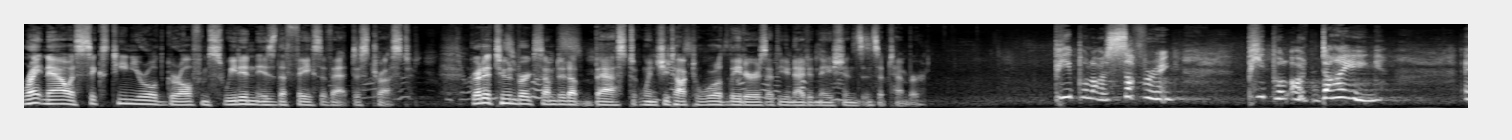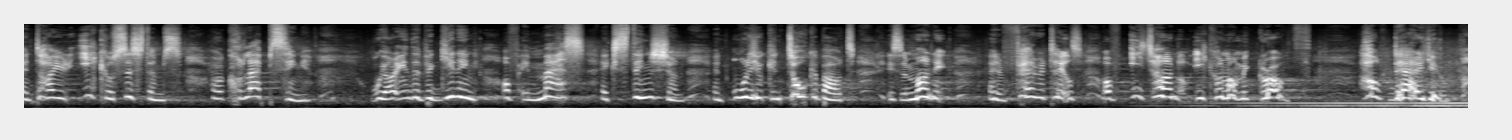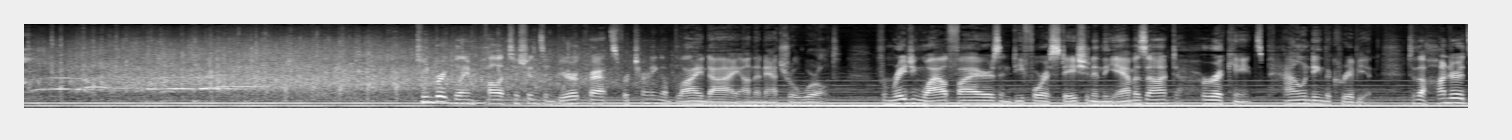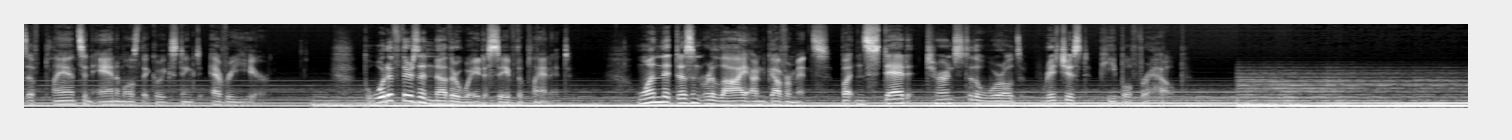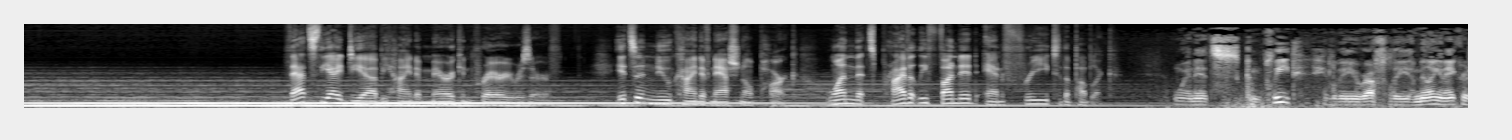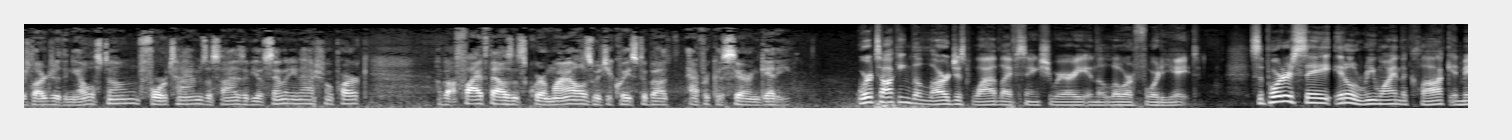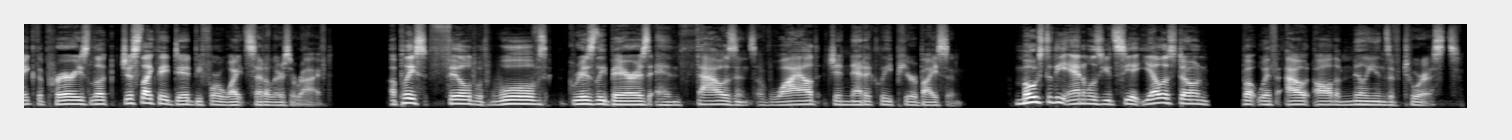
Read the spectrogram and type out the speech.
Right now, a 16 year old girl from Sweden is the face of that distrust. Oh Greta Thunberg summed it up best when she talked to world leaders at the United Nations in September. People are suffering, people are dying, entire ecosystems are collapsing. We are in the beginning of a mass extinction, and all you can talk about is money and fairy tales of eternal economic growth. How dare you! Thunberg blamed politicians and bureaucrats for turning a blind eye on the natural world. From raging wildfires and deforestation in the Amazon to hurricanes pounding the Caribbean, to the hundreds of plants and animals that go extinct every year. But what if there's another way to save the planet? One that doesn't rely on governments, but instead turns to the world's richest people for help. That's the idea behind American Prairie Reserve. It's a new kind of national park, one that's privately funded and free to the public. When it's complete, it'll be roughly a million acres larger than Yellowstone, four times the size of Yosemite National Park, about 5,000 square miles, which equates to about Africa's Serengeti. We're talking the largest wildlife sanctuary in the lower 48. Supporters say it'll rewind the clock and make the prairies look just like they did before white settlers arrived. A place filled with wolves, grizzly bears, and thousands of wild, genetically pure bison. Most of the animals you'd see at Yellowstone, but without all the millions of tourists.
